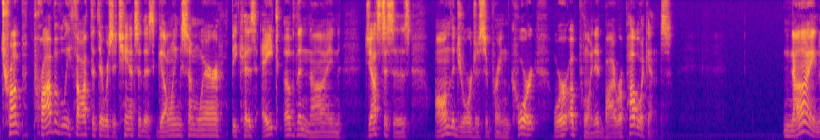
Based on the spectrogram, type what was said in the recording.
Trump probably thought that there was a chance of this going somewhere because eight of the nine justices on the Georgia Supreme Court were appointed by Republicans. Nine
